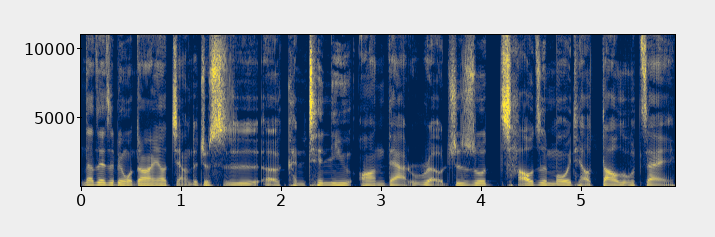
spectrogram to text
那在这边我当然要讲的就是，呃，continue on that road，就是说朝着某一条道路在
